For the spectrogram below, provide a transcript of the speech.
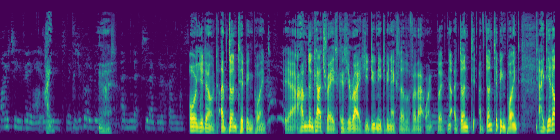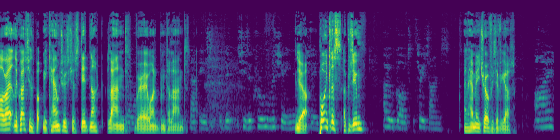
ITV eludes me because you've got to be Right. a next level of famous. Or you don't. I've done tipping point. Yeah, I haven't done catchphrase because you're right. You do need to be next level for that one. But no, I've done t- I've done tipping point. I did all right on the questions, but my counters just did not land where I wanted them to land. That is, she's a cruel machine. Yeah, she? pointless, I presume. Oh God, three times. And how many trophies have you got? I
